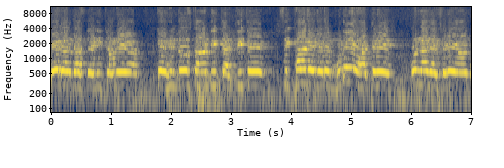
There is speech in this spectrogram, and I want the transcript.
ਇਹ ਗੱਲ ਦੱਸ ਦੇਣੀ ਚਾਹੁੰਦੇ ਆ ਕਿ ਹਿੰਦੁਸਤਾਨ ਦੀ ਧਰਤੀ ਤੇ ਸਿੱਖਾਂ ਦੇ ਜਿਹੜੇ ਮੁੱਢਲੇ ਹੱਕ ਨੇ, ਉਹਨਾਂ ਦਾ ਸ਼ਰੇਆਮ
